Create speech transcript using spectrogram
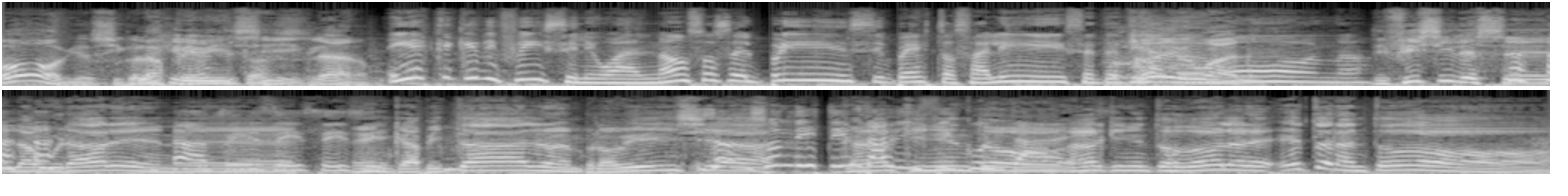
Obvio, psicológicamente sí, claro. Y es que qué difícil igual, ¿no? Sos el príncipe, esto salís, se te tira Todo igual. el mundo. Difícil es eh, laburar en, Ah, sí, eh, sí, sí, sí. en capital o en provincia. Son- son distintas ganar 500, dificultades. Ganar 500 dólares. Esto eran todo.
